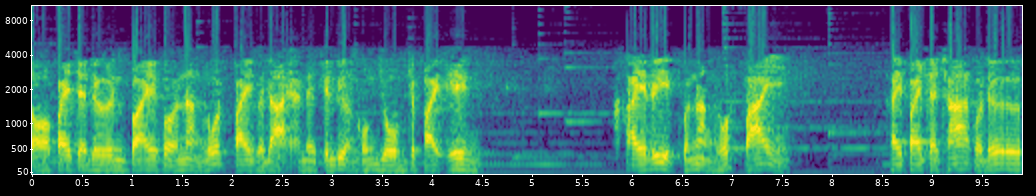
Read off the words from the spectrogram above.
ต่อไปจะเดินไปก็นั่งรถไปก็ได้ อันนี้เป็นเรื่องของโยมจะไปเอง ใครรีบก็นั่งรถไป ใครไปจะช้าก็เดิน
